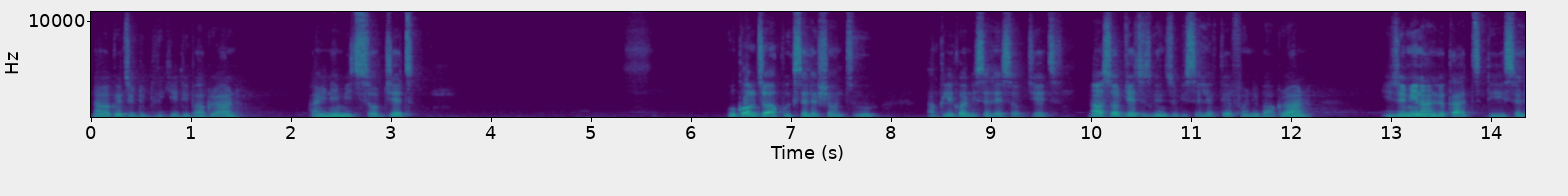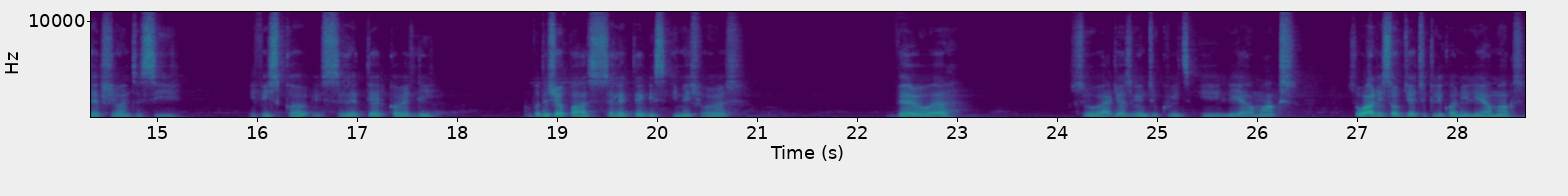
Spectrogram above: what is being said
Now we're going to duplicate the background and rename it subject. We'll come to our quick selection tool and click on the select subject. Now subject is going to be selected from the background. You zoom in and look at the selection to see if it's, it's selected correctly. Photoshop has selected this image for us very well. So I'm just going to create a layer mask. So while the subject, you click on the layer mask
